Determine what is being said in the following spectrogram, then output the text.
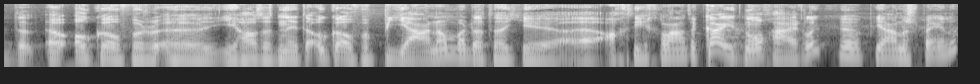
dat, eh, ook over, eh, je had het net ook over piano, maar dat had je eh, achter je gelaten. Kan je het nog eigenlijk, piano spelen?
